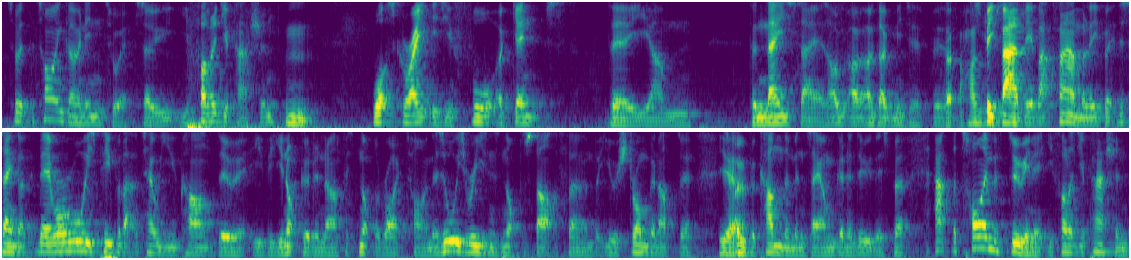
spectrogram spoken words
So at the time going into it, so you followed your passion. Mm. What's great is you fought against the um, the naysayers. I, I don't mean to uh, 100%. speak badly about family, but at the same time, there are always people that will tell you you can't do it. Either you're not good enough, it's not the right time. There's always reasons not to start a firm, but you were strong enough to, Yeah. overcome them and say, I'm going to do this. But at the time of doing it, you followed your passion.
